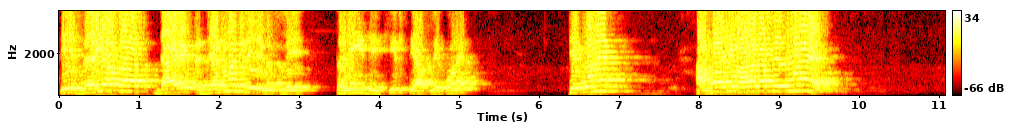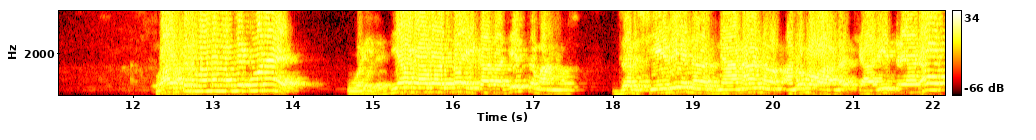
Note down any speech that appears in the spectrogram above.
ते जरी आपल्याला डायरेक्ट जन्म दिलेले नसले तरी देखील ते आपले कोण आहेत? ते कोण आहेत? अंबाजी महाराज आपले कोण आहेत? भास्कर महाराज आपले कोण आहेत? वडील आहेत. या गावातला एखादा ज्येष्ठ माणूस जर सेवेनं ज्ञानानं अनुभवानं चारित्र्यानं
